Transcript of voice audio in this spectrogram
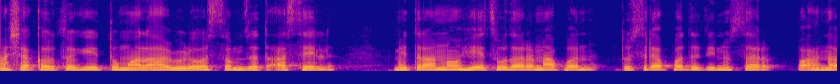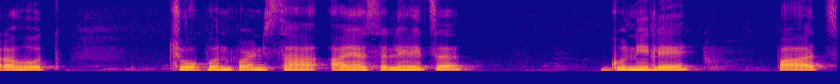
आशा करतो की तुम्हाला हा व्हिडिओ समजत असेल. मित्रांनो हेच उदाहरण आपण दुसऱ्या पद्धतीनुसार पाहणार आहोत. चोपन्न पॉईंट सहा आयास लिहायचं. गुणिले पाच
